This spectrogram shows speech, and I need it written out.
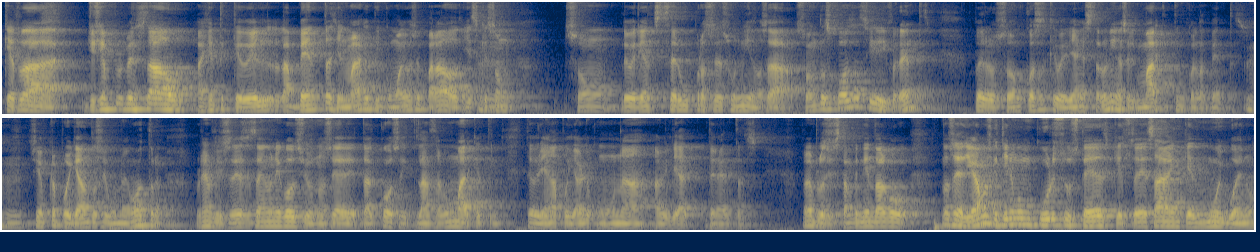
que es la, yo siempre he pensado, hay gente que ve las ventas y el marketing como algo separado, y es que son, son, deberían ser un proceso unido, o sea, son dos cosas sí diferentes, pero son cosas que deberían estar unidas, el marketing con las ventas, siempre apoyándose uno en otro. Por ejemplo, si ustedes están en un negocio, no sé, de tal cosa y lanzan un marketing, deberían apoyarlo con una habilidad de ventas. Por ejemplo, si están vendiendo algo, no sé, digamos que tienen un curso ustedes que ustedes saben que es muy bueno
